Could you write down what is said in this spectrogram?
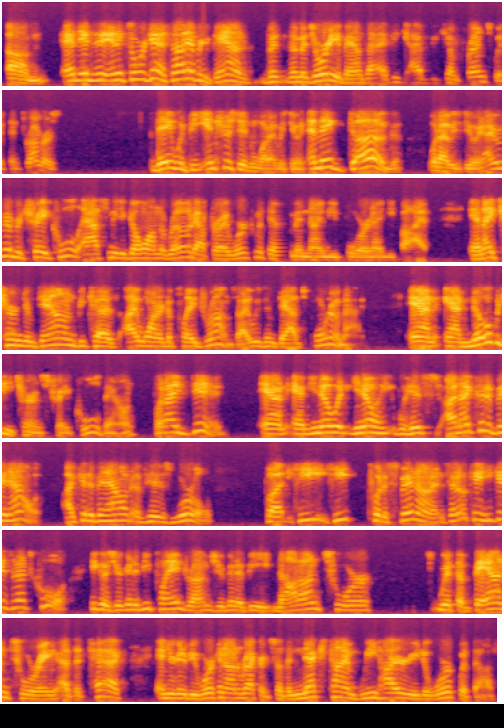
um, and, and and it's organic. It's not every band, but the majority of bands I think I've become friends with and drummers, they would be interested in what I was doing, and they dug what I was doing. I remember Tré Cool asked me to go on the road after I worked with him in 94, 95. And I turned him down because I wanted to play drums. I was in dad's porno mag. And, and nobody turns Tré Cool down, but I did. And, and you know what, you know, his, and I could have been out. I could have been out of his world, but he, he put a spin on it and said, okay, he goes, that's cool. He goes, you're going to be playing drums. You're going to be not on tour with a band touring as a tech and you're going to be working on records. So the next time we hire you to work with us,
